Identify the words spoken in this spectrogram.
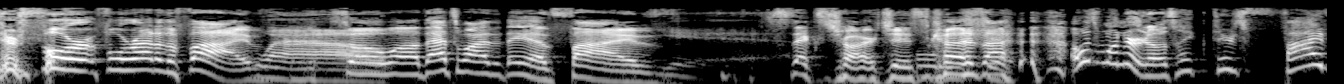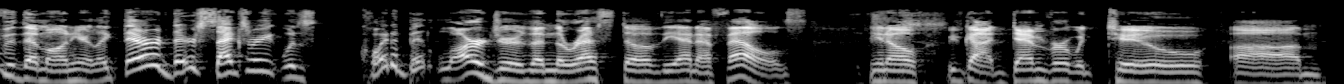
there's four four out of the five. Wow. So uh, that's why that they have five sex charges. Because I. I was wondering, I was like, there's five of them on here. Like their their sex rate was quite a bit larger than the rest of the NFL's. You know, we've got Denver with two, um,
